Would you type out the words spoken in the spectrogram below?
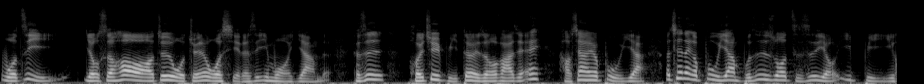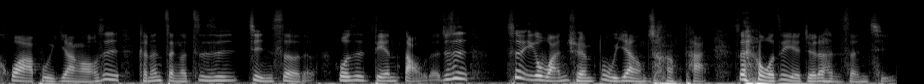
我自己。有时候就是我觉得我写的是一模一样的，可是回去比对的时候发现，哎，好像又不一样。而且那个不一样不是说只是有一笔一画不一样哦，是可能整个字是近色的，或是颠倒的，就是是一个完全不一样的状态。所以我自己也觉得很神奇。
